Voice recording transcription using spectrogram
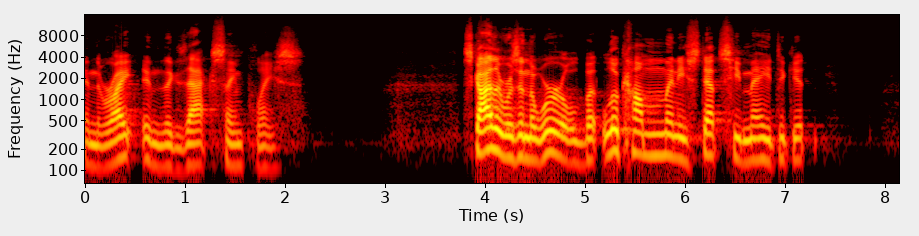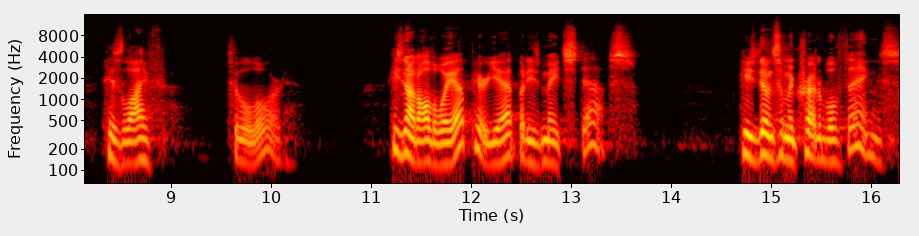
In the right, in the exact same place. Skylar was in the world, but look how many steps he made to get his life to the Lord. He's not all the way up here yet, but he's made steps. He's done some incredible things.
